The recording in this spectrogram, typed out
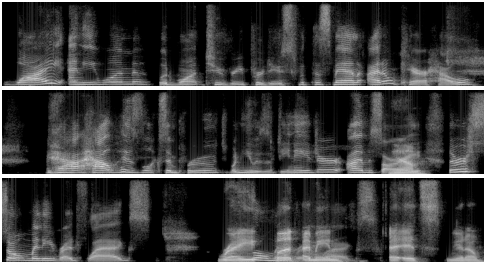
Why anyone would want to reproduce with this man, I don't care how. How, how his looks improved when he was a teenager. I'm sorry. Yeah. There are so many red flags. Right. So many but I mean, flags. it's, you know,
